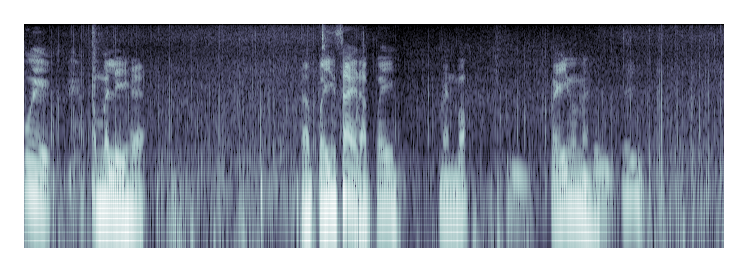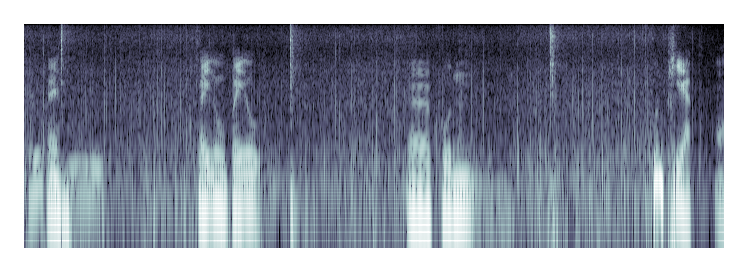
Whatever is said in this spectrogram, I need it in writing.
ปุ้ยอมลีฮะแต่ไปใส่ละไปแม่นบ่ไปมั้ยแม่นไปไปอุไปอุเอ่อคุณ คุณเพียกอะ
